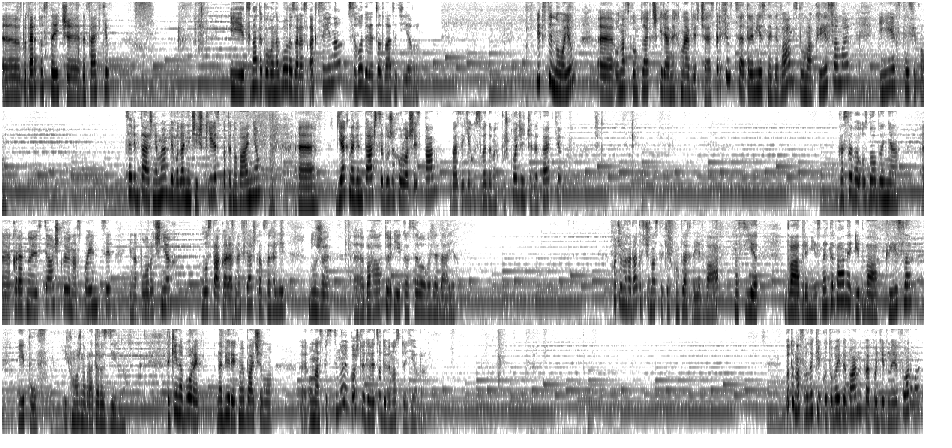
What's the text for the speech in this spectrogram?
е, потертостей чи дефектів. І ціна такого набору зараз акційна всього 920 євро. Під стіною е, у нас комплект шкіряних меблів Честерфілд. Це тримісний диван з двома кріслами і з пуфіком. Це вінтажні меблі в оленячій шкірі з патинуванням. Як на вінтаж, це дуже хороший стан, без якихось видимих пошкоджень чи дефектів. Красиве оздоблення е, каретною стяжкою на спинці і на поручнях. Густа каретна стяжка взагалі дуже е, багато і красиво виглядає. Хочу нагадати, що у нас таких комплектів є два. У нас є два тримісних дивани і два крісла і пуф. Їх можна брати роздільно. Такий набор, як- набір, як ми бачимо, е, у нас під стіною коштує 990 євро. Тут у нас великий кутовий диван П-подібної форми.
